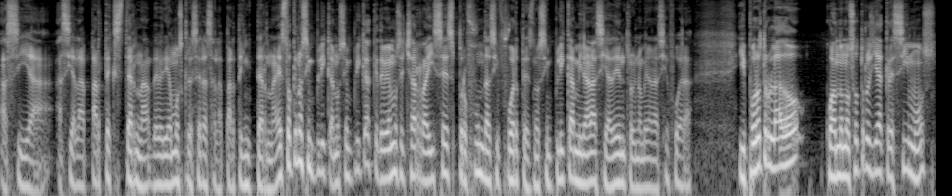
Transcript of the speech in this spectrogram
hacia, hacia la parte externa, deberíamos crecer hacia la parte interna. ¿Esto qué nos implica? Nos implica que debemos echar raíces profundas y fuertes, nos implica mirar hacia adentro y no mirar hacia afuera. Y por otro lado, cuando nosotros ya crecimos,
